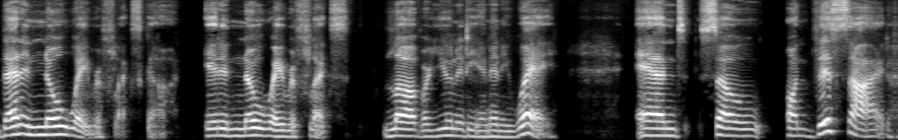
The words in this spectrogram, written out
that in no way reflects God. It in no way reflects love or unity in any way. And so on this side,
